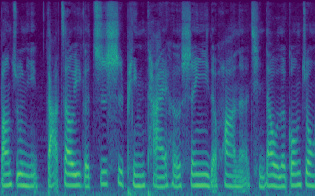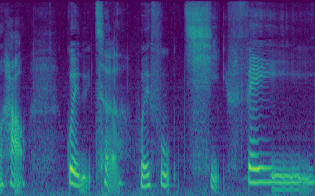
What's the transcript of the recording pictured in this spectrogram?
帮助你打造一个知识平台和生意的话呢，请到我的公众号“贵旅册”回复“起飞”。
